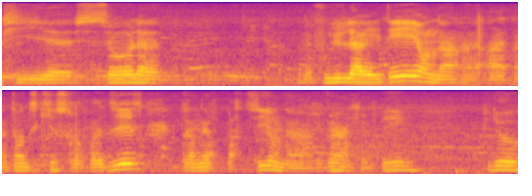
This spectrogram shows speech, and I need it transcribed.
puis euh, ça, là, on a voulu l'arrêter, on a, attendu qu'il se refroidisse, après on est reparti, on est arrivé à un camping, puis là,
